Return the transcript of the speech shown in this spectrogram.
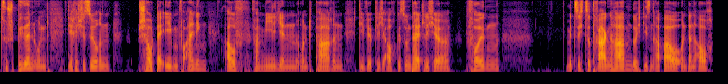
zu spüren und die Regisseurin schaut da eben vor allen Dingen auf Familien und Paaren, die wirklich auch gesundheitliche Folgen mit sich zu tragen haben durch diesen Abbau und dann auch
